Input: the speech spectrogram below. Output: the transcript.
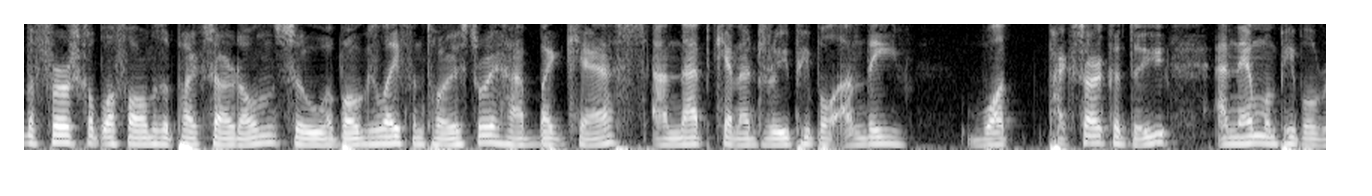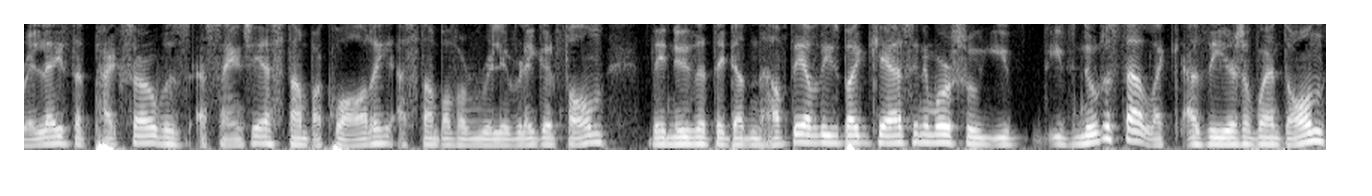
the first couple of films that Pixar done, so A Bug's Life and Toy Story had big casts, and that kind of drew people into what Pixar could do. And then when people realized that Pixar was essentially a stamp of quality, a stamp of a really really good film, they knew that they didn't have to have these big casts anymore. So you've you've noticed that like as the years have went on,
